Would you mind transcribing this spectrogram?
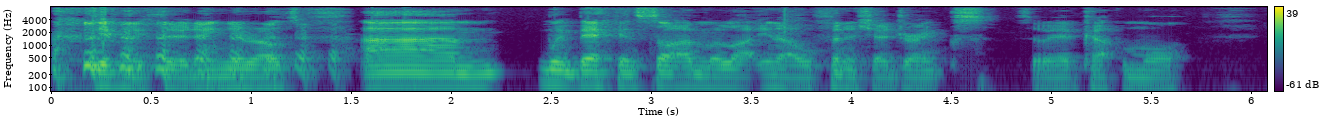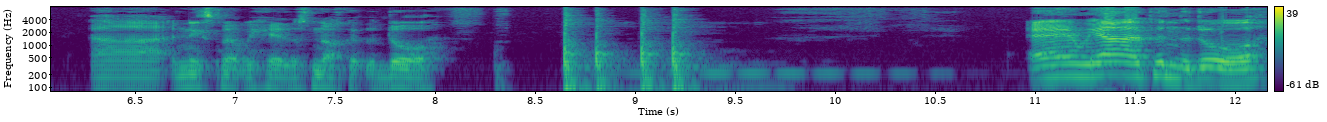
olds, definitely 13 year olds, um, went back inside and were like, you know, we'll finish our drinks. So we had a couple more. Uh, and next minute we hear this knock at the door. And we opened the door,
